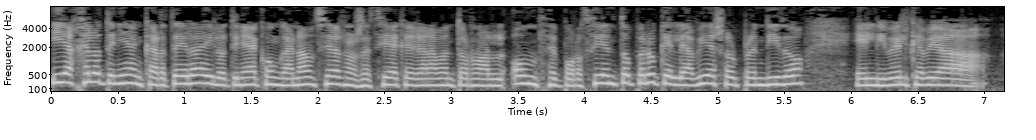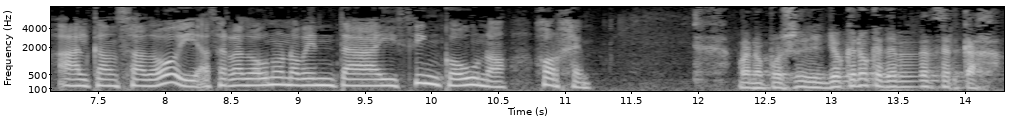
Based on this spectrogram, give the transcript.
IAG lo tenía en cartera y lo tenía con ganancias. Nos decía que ganaba en torno al 11%, pero que le había sorprendido el nivel que había alcanzado hoy. Ha cerrado a 1,95,1. Jorge. Bueno, pues eh, yo creo que debe hacer caja.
